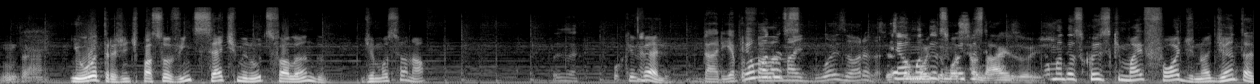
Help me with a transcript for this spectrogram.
Não dá. E outra, a gente passou 27 minutos falando de emocional. Pois é. Porque, é. velho. Daria pra é falar das... mais duas horas, velho. Vocês é uma muito das emocionais coisas, hoje. É uma das coisas que mais fode. Não adianta.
